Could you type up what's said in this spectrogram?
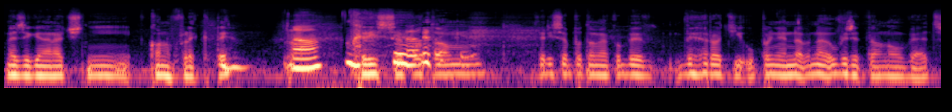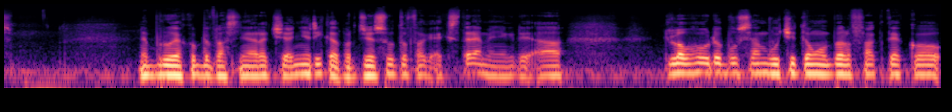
mezigenerační konflikty, hmm. no. který se potom, který se potom jakoby vyhrotí úplně neuvěřitelnou věc. Nebudu jakoby vlastně radši ani říkat, protože jsou to fakt extrémy někdy a dlouhou dobu jsem vůči tomu byl fakt jako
